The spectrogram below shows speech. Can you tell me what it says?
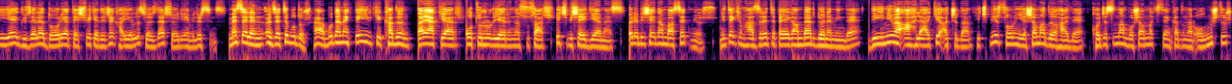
iyiye, güzele, doğruya teşvik edecek hayırlı sözler söyleyebilirsiniz. Meselenin özeti budur. Ha bu demek değil ki kadın dayak yer, oturur yerine susar, hiçbir şey diyemez. Öyle bir şeyden bahsetmiyoruz. Nitekim Hazreti Peygamber döneminde dini ve ahlaki açıdan hiçbir sorun yaşamadığı halde kocasından boşanmak isteyen kadınlar olmuştur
